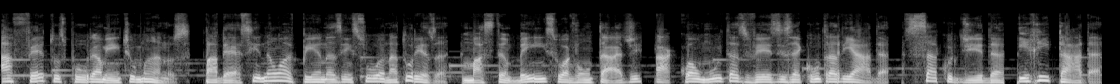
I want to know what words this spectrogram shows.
afetos puramente humanos, padece não apenas em sua natureza, mas também em sua vontade, a qual muitas vezes é contrariada, sacudida, irritada.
